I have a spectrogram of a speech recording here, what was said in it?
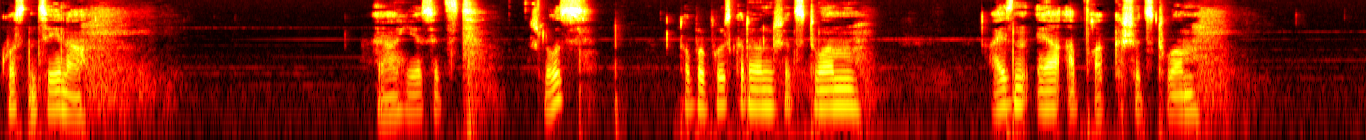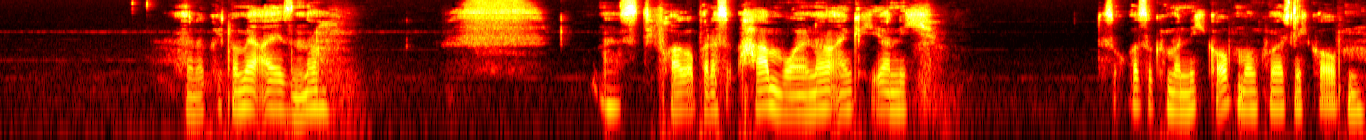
Kosten 10er. Ja, hier ist jetzt Schluss. Doppelpulskanonengeschützturm. Eisen-R-Abwrackgeschützturm. Ja, da kriegt man mehr Eisen, ne? Das ist die Frage, ob wir das haben wollen, ne? Eigentlich eher nicht. Das oberste können wir nicht kaufen, warum können wir es nicht kaufen?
